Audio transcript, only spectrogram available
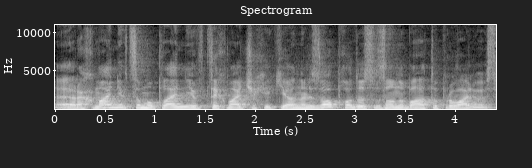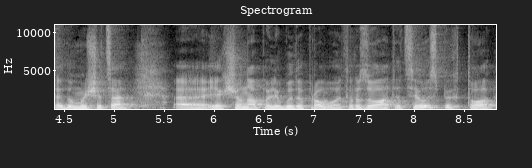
Е, Рахмані в цьому плані в тих матчах, які я аналізував ходу сезону, багато провалювався. Я думаю, що це, е, якщо Наполі буде пробувати розвивати цей успіх, то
